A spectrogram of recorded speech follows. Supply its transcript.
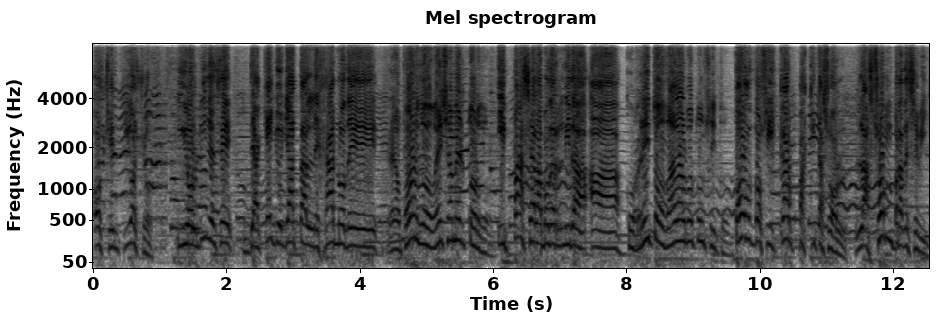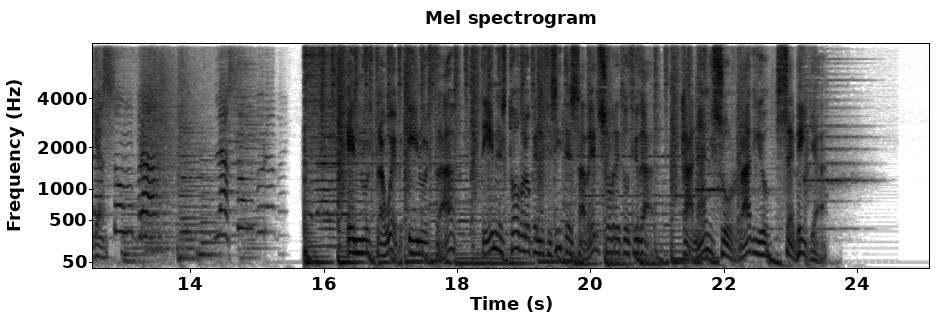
88 y olvídese de aquello ya tan lejano de... Leopoldo, échame el tordo. Y pase a la modernidad, a... Currito, dale al botoncito. Tordos y carpas quitasol, la sombra de Sevilla. La sombra, la sombra. En nuestra web y nuestra app tienes todo lo que necesites saber sobre tu ciudad. Canal Sur Radio Sevilla.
